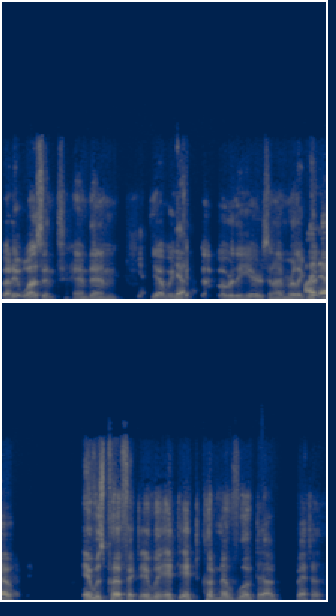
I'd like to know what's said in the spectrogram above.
But it wasn't. And then, yeah, yeah we yeah. kept up over the years, and I'm really grateful. I know. It was perfect. It, it, it couldn't have worked out better.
